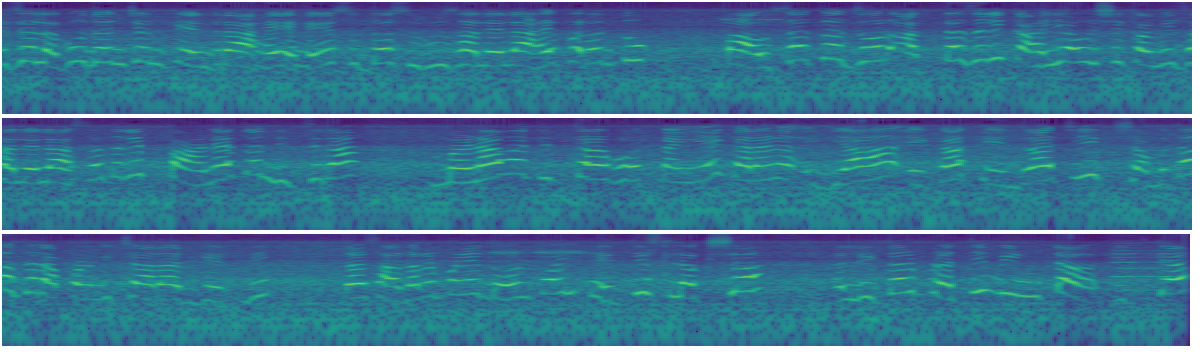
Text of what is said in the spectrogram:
हे जे लघुदंचन केंद्र आहे हे सुद्धा सुरू झालेलं आहे. परंतु पावसाचा जोर आत्ता जरी काही अंशी कमी झालेला असला तरी पाण्याचा निचरा म्हणावा तितका होत नाही आहे कारण या एका केंद्राची क्षमता जर आपण विचारात घेतली तर साधारणपणे दोन पॉईंट तेहतीस लक्ष लिटर प्रति मिनटं इतक्या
